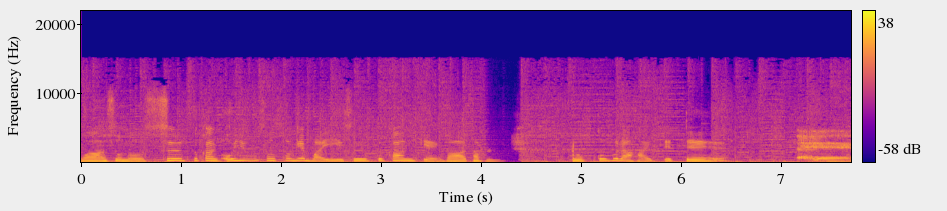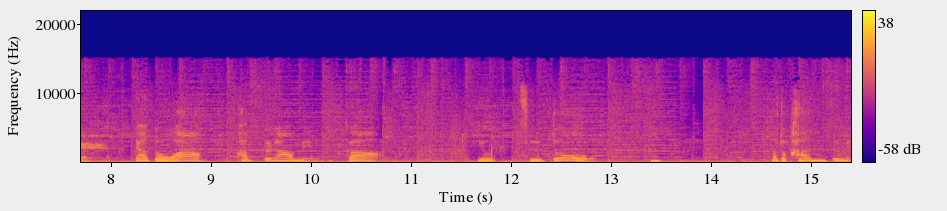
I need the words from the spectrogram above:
はそのスープ関係お湯を注げばいいスープ関係が多分6個ぐらい入ってて。であとはカップラーメンが4つとあと缶詰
